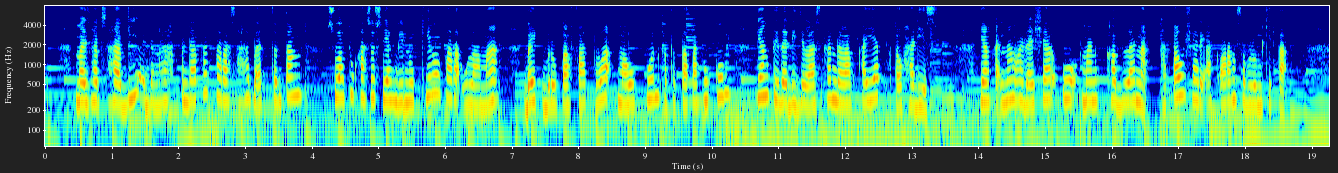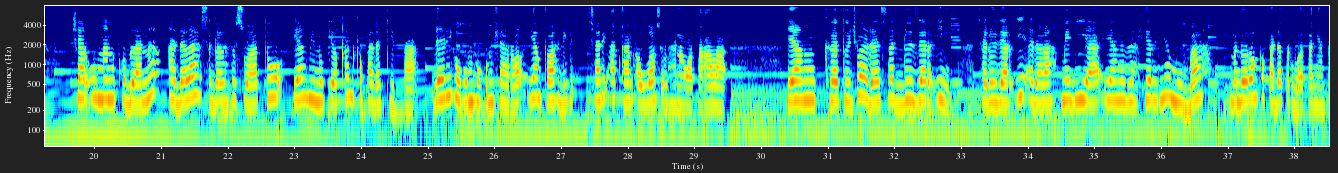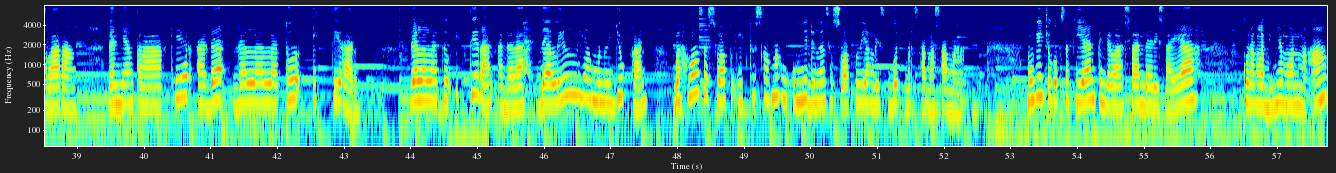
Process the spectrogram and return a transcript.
Mazhab sahabi adalah pendapat para sahabat tentang suatu kasus yang dinukil para ulama baik berupa fatwa maupun ketetapan hukum yang tidak dijelaskan dalam ayat atau hadis. Yang keenam ada syar'u man qablana atau syariat orang sebelum kita. Syar'u man qablana adalah segala sesuatu yang dinukilkan kepada kita dari hukum-hukum syara yang telah disyariatkan Allah Subhanahu wa taala yang ketujuh ada sadu zar'i. Sadu zar'i adalah media yang zahirnya mubah mendorong kepada perbuatan yang terlarang. Dan yang terakhir ada dalalatul iktiran. Dalalatul iktiran adalah dalil yang menunjukkan bahwa sesuatu itu sama hukumnya dengan sesuatu yang disebut bersama-sama. Mungkin cukup sekian penjelasan dari saya. Kurang lebihnya mohon maaf.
